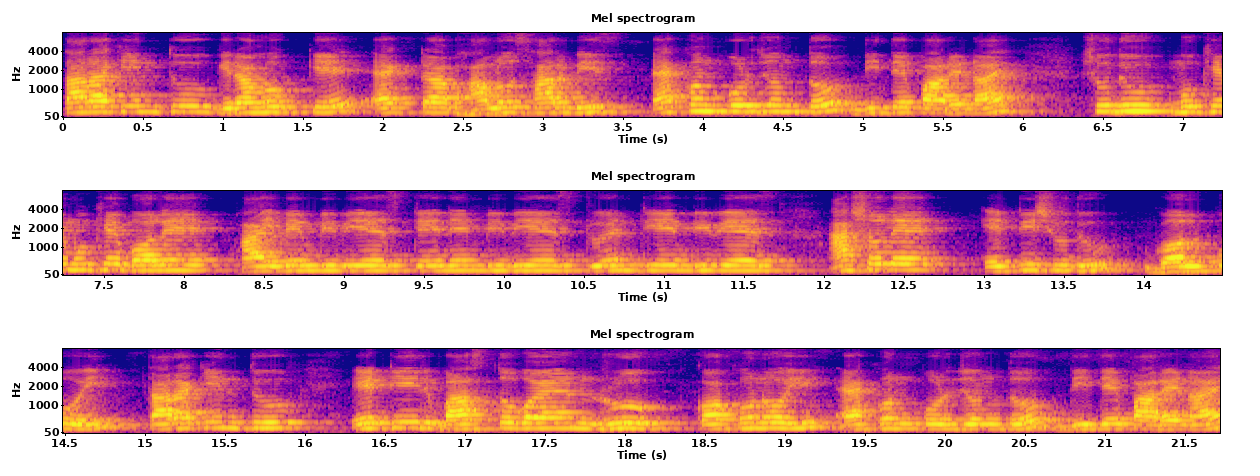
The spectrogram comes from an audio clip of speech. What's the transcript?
তারা কিন্তু গ্রাহককে একটা ভালো সার্ভিস এখন পর্যন্ত দিতে পারে নাই। শুধু মুখে মুখে বলে five MBBS ten MBBS twenty MBBS আসলে এটি শুধু গল্পই, তারা কিন্তু এটির বাস্তবায়ন রূপ কখনোই এখন পর্যন্ত দিতে পারে নাই।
